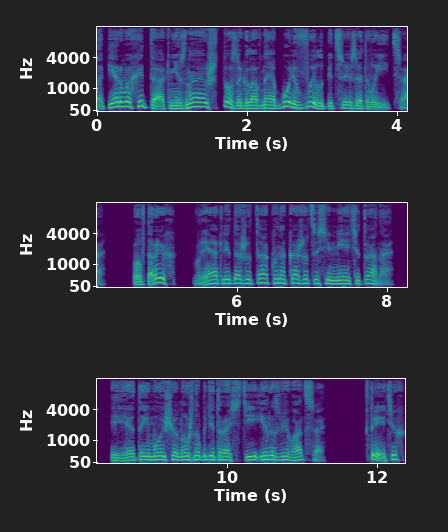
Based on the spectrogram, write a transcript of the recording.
Во-первых, и так не знаю, что за головная боль вылупится из этого яйца. Во-вторых, вряд ли даже так он окажется сильнее Титана. И это ему еще нужно будет расти и развиваться. В-третьих,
